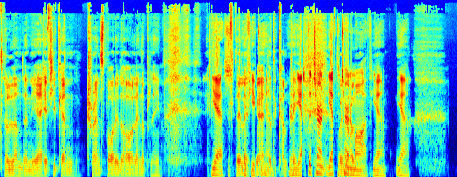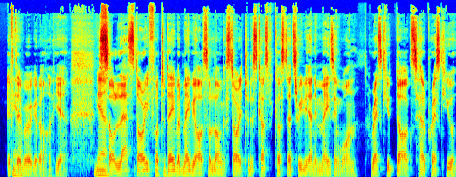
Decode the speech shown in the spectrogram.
To London. Yeah. If you can transport it all in a plane. yes. if they let if you, you enter the country. Yeah, you have to turn, you have to turn them off. Yeah. Yeah. If Yeah. they work at all. Yeah. Yeah. So last story for today, but maybe also longer story to discuss because that's really an amazing one. Rescued dogs help rescue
